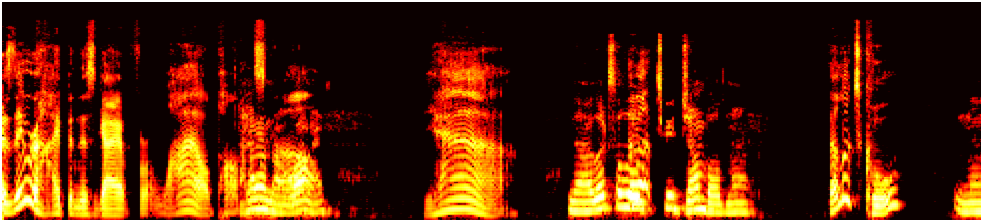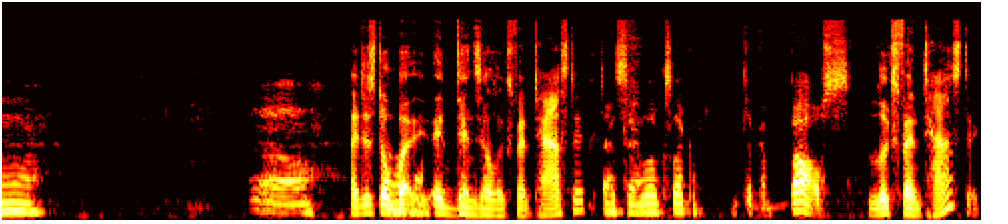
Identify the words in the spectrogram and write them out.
Because they were hyping this guy up for a while. Paul. I don't know why. Yeah, No, it looks a little look- too jumbled, man. that looks cool. No. Oh, I just don't. But Oh. and Denzel looks fantastic. that's it. Looks like a like a boss. looks fantastic.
